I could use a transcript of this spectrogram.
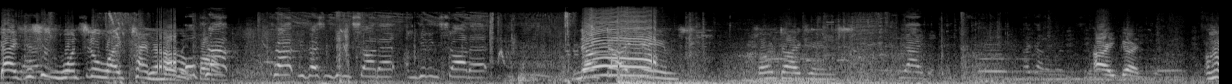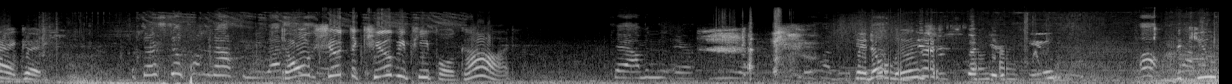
Guys, this is once in a lifetime Yeah. moment. Oh crap! Crap! You guys, I'm getting shot at. I'm getting shot at. No! Don't die, James. Don't die, James. Yeah, I did. I got away. Alright, good. Alright, good. But they're still coming after me. That's Don't shoot the QB people. God. Okay, I'm in the air. There's my boots. Yeah, don't lose are disrespect your sometimes- cube. Oh, The cube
